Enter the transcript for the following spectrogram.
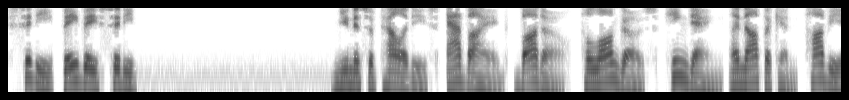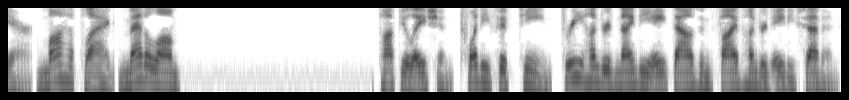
City, Baybay City. Municipalities, Abuyog, Bato, Hilongos, Hindang, Inopacan, Javier, Mahaplag, Matalom Population 2015 398,587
